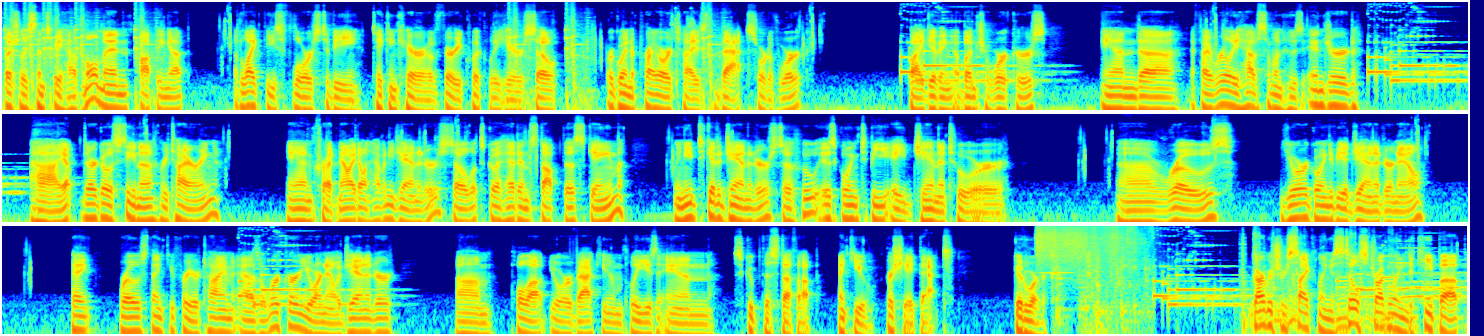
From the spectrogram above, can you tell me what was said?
especially since we have mole men popping up, I'd like these floors to be taken care of very quickly here. So we're going to prioritize that sort of work by giving a bunch of workers. And uh, if I really have someone who's injured, uh, yep, there goes Cena retiring. And crud, now I don't have any janitors, so let's go ahead and stop this game. We need to get a janitor, so who is going to be a janitor? Uh, Rose, you're going to be a janitor now. Okay, Rose, thank you for your time as a worker. You are now a janitor. Um, pull out your vacuum, please, and scoop this stuff up. Thank you. Appreciate that. Good work. Garbage recycling is still struggling to keep up.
